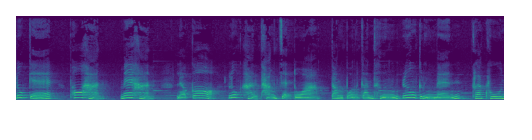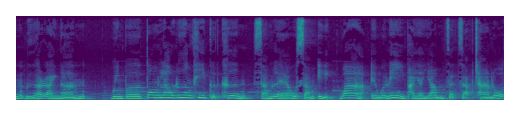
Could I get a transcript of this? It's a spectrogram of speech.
ลูกแกะ พ่อห่าน แม่ห่านแล้วก็ลูกห่านทั้งเจ็ดตัวต่างปนกันถึงเรื่องกลิ่นเหม็นคลักคลุ้นเหลือไรนั้น วิงเปอร์ต้องเล่าเรื่องที่เกิดขึ้น ซ้ำแล้วซ้ำอีกว่าเอเวอรี่พยายามจะจับชาลด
